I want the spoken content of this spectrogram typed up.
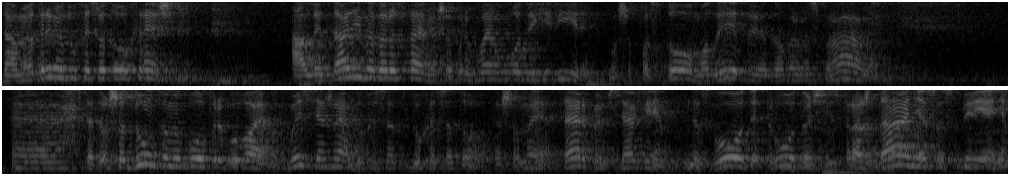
да, ми отримаємо Духа Святого хрещення. Але далі ми виростаємо, якщо перебуваємо в подвигі віри, тому що постом, молитвою, добрими справами. Е, Це те, що думками Богу перебуваємо. От ми стяжаємо Духа, Святого, те, що ми терпимо всякі незгоди, труднощі, страждання со смиренням.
